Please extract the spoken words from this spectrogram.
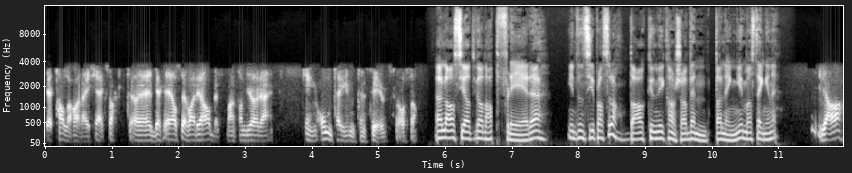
det, tallet har jeg ikke eksakt. Det er også variabelt. Man kan gjøre ting om til intensiv også. Ja, la oss si at vi hadde hatt flere intensivplasser. Da Da kunne vi kanskje ha venta lenger med å stenge ned? Ja,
